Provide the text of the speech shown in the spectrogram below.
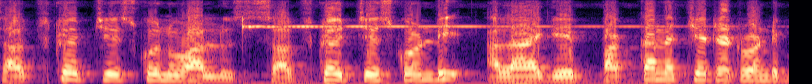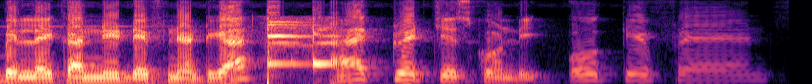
సబ్స్క్రైబ్ చేసుకొని వాళ్ళు సబ్స్క్రైబ్ చేసుకోండి. అలాగే పక్కన వచ్చేటటువంటి బెల్ ఐకాన్ని డెఫినెట్గా యాక్టివేట్ చేసుకోండి. Okay friends.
